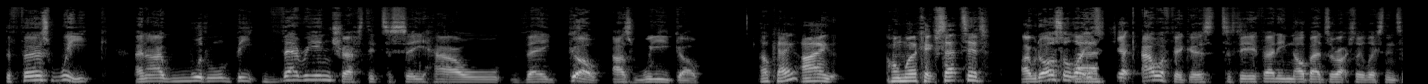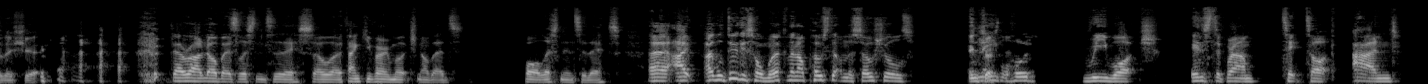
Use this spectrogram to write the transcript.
the first week, and I would be very interested to see how they go as we go. Okay. I Homework accepted. I would also like Uh, you to check our figures to see if any knobheads are actually listening to this shit. there are knobheads listening to this, so uh, thank you very much, knobheads, for listening to this. Uh, I I will do this homework and then I'll post it on the socials. Neighborhood rewatch, Instagram, TikTok, and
